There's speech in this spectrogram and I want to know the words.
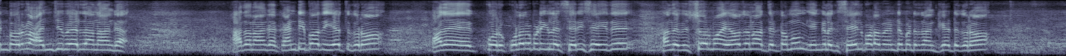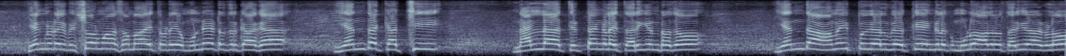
என்பவர்கள் அஞ்சு பேர் தான் நாங்கள் அதை நாங்கள் கண்டிப்பாக அதை ஏற்றுக்கிறோம் அதை ஒரு குளறுபடிகளை சரி செய்து அந்த விஸ்வகர்மா யோஜனா திட்டமும் எங்களுக்கு செயல்பட வேண்டும் என்று நாங்கள் கேட்டுக்கிறோம். எங்களுடைய விஸ்வகர்மா சமுதாயத்துடைய முன்னேற்றத்திற்காக எந்த கட்சி நல்ல திட்டங்களை தருகின்றதோ எந்த அமைப்புகளுக்கு எங்களுக்கு முழு ஆதரவு தருகிறார்களோ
